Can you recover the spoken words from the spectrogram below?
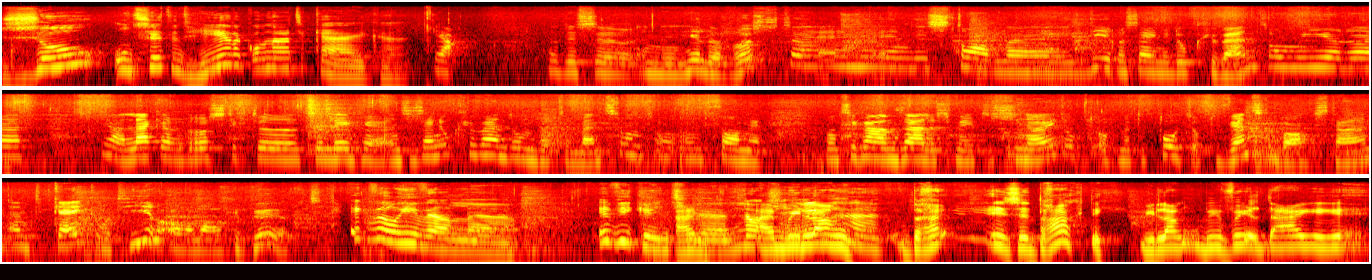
zo ontzettend heerlijk om naar te kijken. Ja, dat is eh, een hele rust eh, in, in de stal. Dieren zijn het ook gewend om hier eh, ja, lekker rustig te, te liggen. En ze zijn ook gewend om dat de mensen ont- ont- ontvangen. Want ze gaan zelfs met de snuit of, of met de poten op de vensterbank staan en te kijken wat hier allemaal gebeurt. Ik wil hier wel eh, een weekendje En, uh, en hoe lang is het drachtig? Wie lang, hoeveel dagen? ge-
